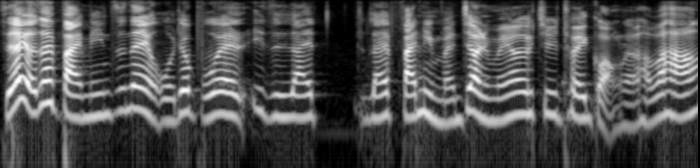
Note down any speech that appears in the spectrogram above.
只要有在百名之内，我就不会一直来来烦你们，叫你们要去推广了，好不好？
